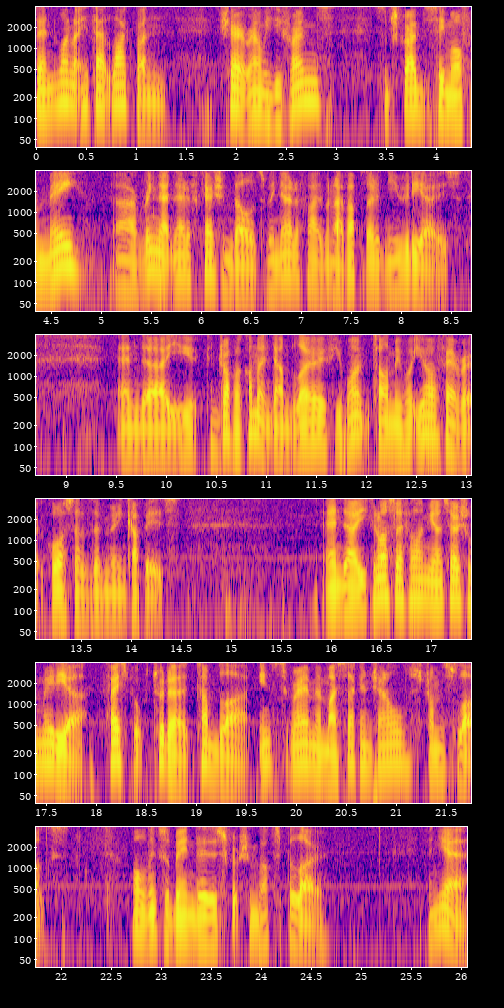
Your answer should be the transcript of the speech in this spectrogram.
then why not hit that like button, share it around with your friends, subscribe to see more from me, uh, ring that notification bell to be notified when I've uploaded new videos. And uh, you can drop a comment down below if you want, telling me what your favourite course of the Moon Cup is. And uh, you can also follow me on social media Facebook, Twitter, Tumblr, Instagram, and my second channel, Strom's Vlogs. All links will be in the description box below. And yeah,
